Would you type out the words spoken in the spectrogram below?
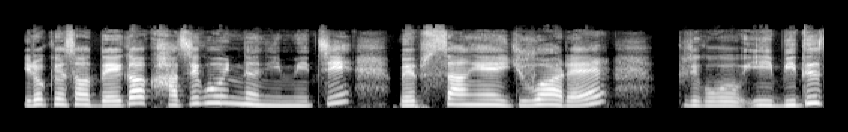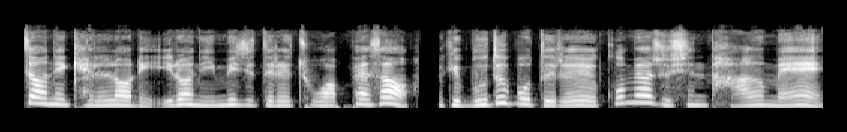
이렇게 해서 내가 가지고 있는 이미지, 웹상의 URL, 그리고 이 미드저니 갤러리 이런 이미지들을 조합해서 이렇게 무드보드를 꾸며주신 다음에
